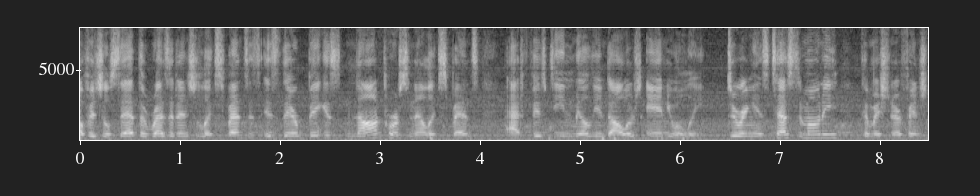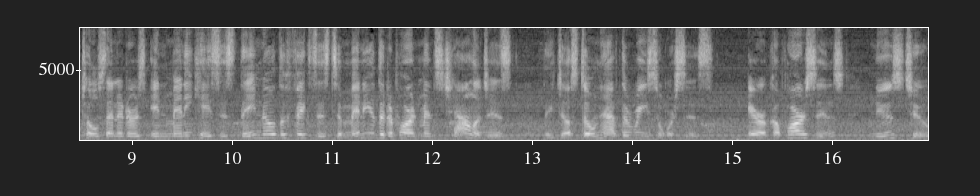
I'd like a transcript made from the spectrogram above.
Officials said the residential expenses is their biggest non-personnel expense at $15 million annually. During his testimony, Commissioner Finch told senators in many cases they know the fixes to many of the department's challenges, they just don't have the resources. Erica Parsons, News 2.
